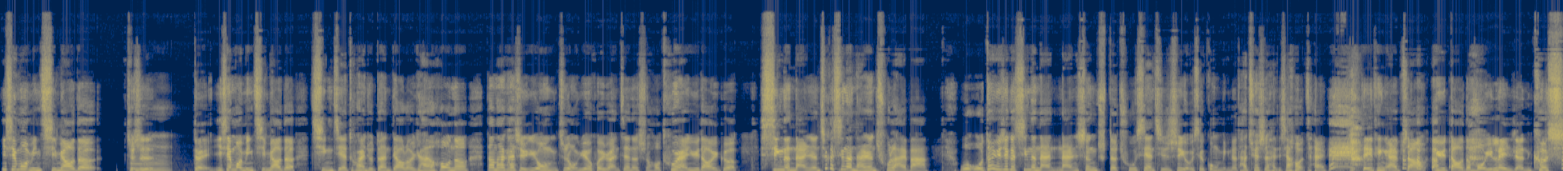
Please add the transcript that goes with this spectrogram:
一些莫名其妙的，就是对一些莫名其妙的情节突然就断掉了。然后呢，当他开始用这种约会软件的时候，突然遇到一个新的男人，这个新的男人出来吧。我我对于这个新的男男生的出现，其实是有一些共鸣的。他确实很像我在 dating app 上遇到的某一类人。可是，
